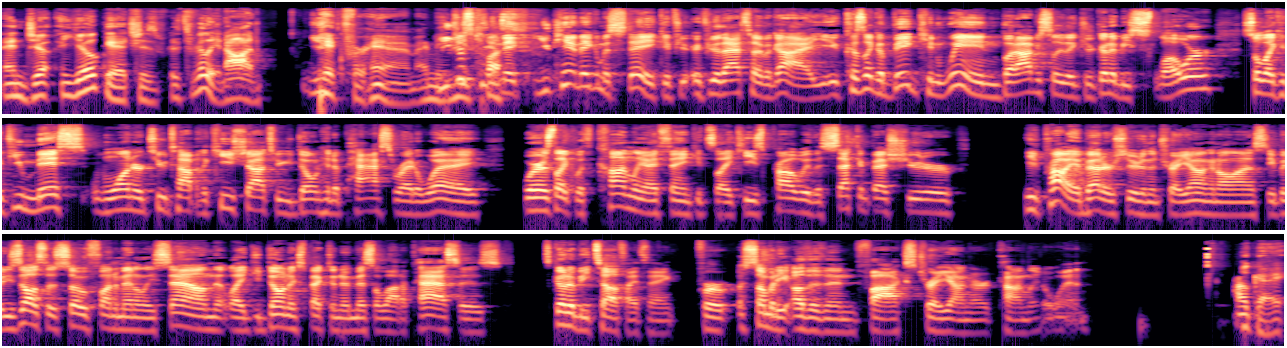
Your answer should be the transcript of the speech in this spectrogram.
And jo- Jokic is it's really an odd you, pick for him. I mean, you just can't plus- make you can't make a mistake if you're if you're that type of guy because like a big can win, but obviously like you're going to be slower. So like if you miss one or two top of the key shots or you don't hit a pass right away, whereas like with Conley, I think it's like he's probably the second best shooter. He's probably a better shooter than Trae Young in all honesty, but he's also so fundamentally sound that like you don't expect him to miss a lot of passes going to be tough, I think, for somebody other than Fox, Trae Young, or Conley to win. Okay,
